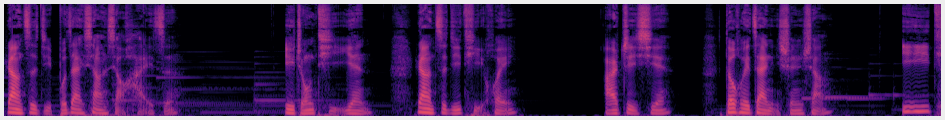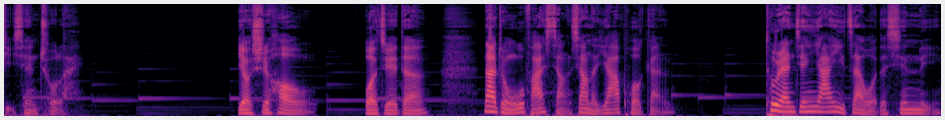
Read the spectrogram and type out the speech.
让自己不再像小孩子。一种体验，让自己体会，而这些，都会在你身上，一一体现出来。有时候，我觉得，那种无法想象的压迫感，突然间压抑在我的心里。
